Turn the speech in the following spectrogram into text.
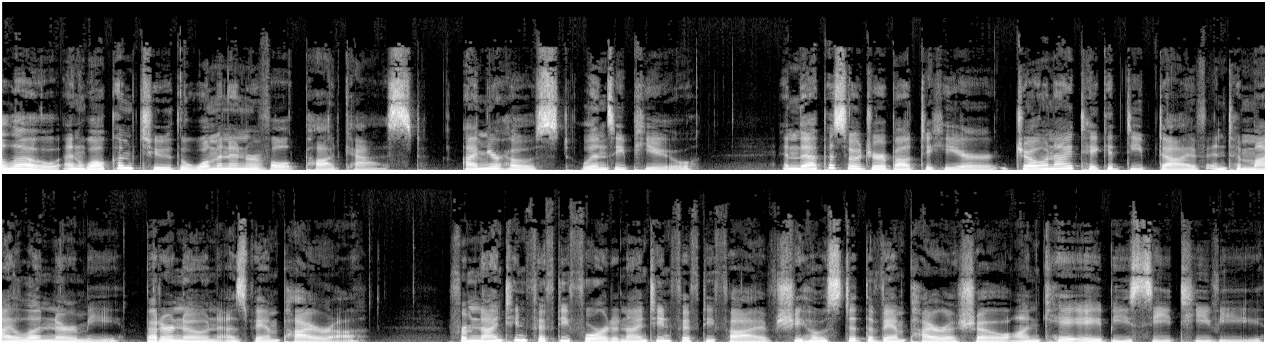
Hello, and welcome to the Woman in Revolt podcast. I'm your host, Lindsay Pugh. In the episode you're about to hear, Joe and I take a deep dive into Maila Nurmi, better known as Vampira. From 1954 to 1955, she hosted The Vampira Show on KABC TV,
